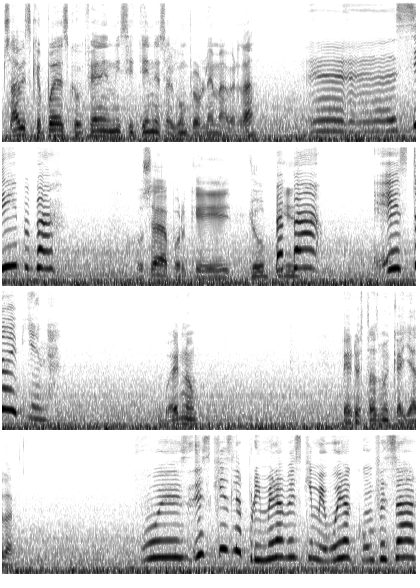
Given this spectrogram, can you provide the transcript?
Sabes que puedes confiar en mí si tienes algún problema, ¿verdad? Eh, sí, papá. O sea, porque yo... Papá, estoy bien. Bueno. Pero estás muy callada. Pues es que es la primera vez que me voy a confesar.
